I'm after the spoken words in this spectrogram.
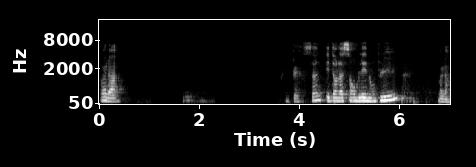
Voilà. Personne. Et dans l'Assemblée non plus. Voilà.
